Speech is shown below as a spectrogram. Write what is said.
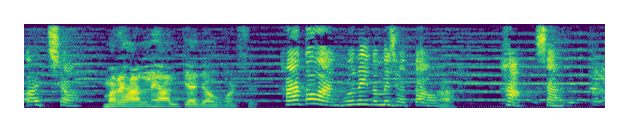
અચ્છા. મારે હાલ ને હાલ ત્યાં જવું પડશે. હા તો વાંધો નહીં તમે જતા હો હા. હા સારું.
